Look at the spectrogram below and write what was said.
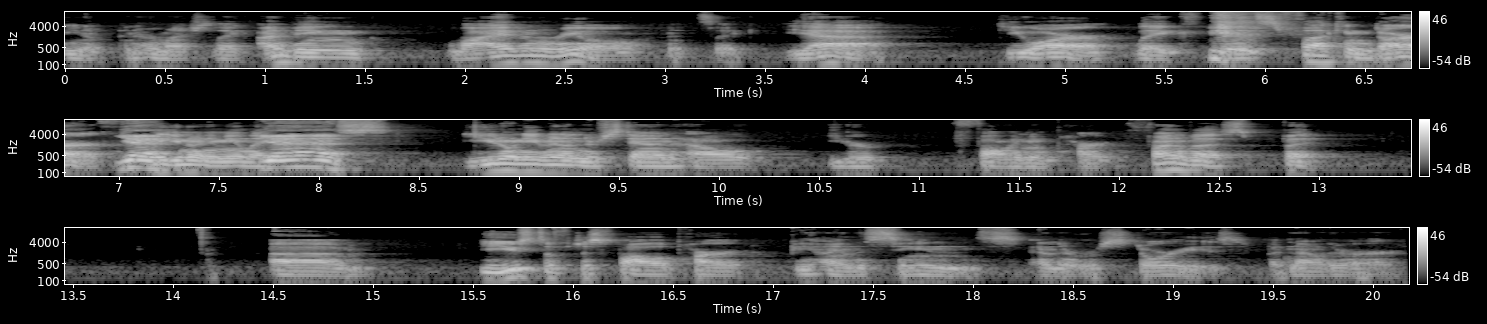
you know in her mind she's like, I'm being live and real. And it's like, yeah, you are. Like it's fucking dark. Yeah. Like, you know what I mean. Like yes. you don't even understand how you're falling apart in front of us, but um, you used to just fall apart behind the scenes and there were stories, but now there are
